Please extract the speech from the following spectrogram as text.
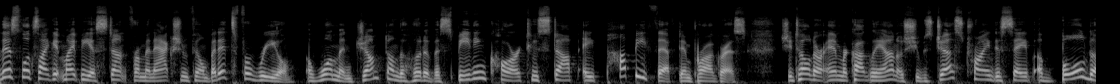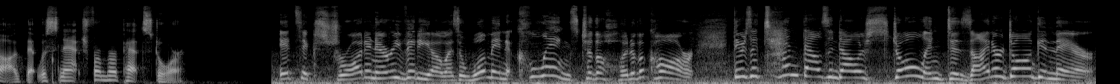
This looks like it might be a stunt from an action film, but it's for real. A woman jumped on the hood of a speeding car to stop a puppy theft in progress. She told our Ann Mercogliano she was just trying to save a bulldog that was snatched from her pet store. It's extraordinary video as a woman clings to the hood of a car. There's a $10,000 stolen designer dog in there.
